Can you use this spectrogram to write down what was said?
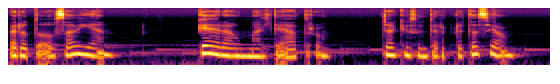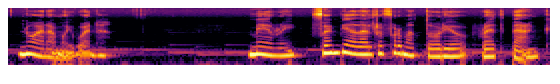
pero todos sabían que era un mal teatro, ya que su interpretación no era muy buena. Mary fue enviada al reformatorio Red Bank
